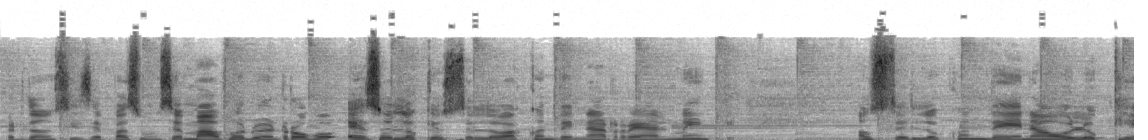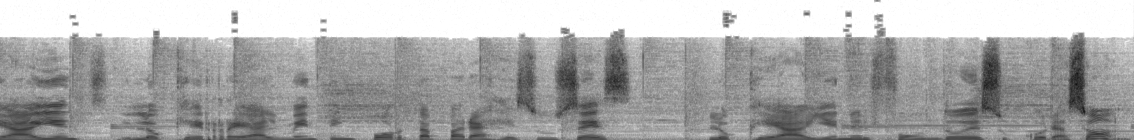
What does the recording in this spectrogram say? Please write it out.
perdón, si se pasó un semáforo en rojo, eso es lo que usted lo va a condenar realmente a usted lo condena o lo que hay en, lo que realmente importa para Jesús es lo que hay en el fondo de su corazón,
